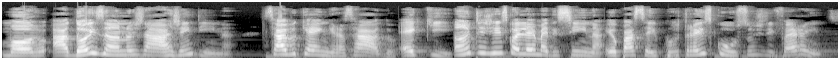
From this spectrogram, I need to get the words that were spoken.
Moro há dois anos na Argentina. Sabe o que é engraçado? É que, antes de escolher medicina, eu passei por três cursos diferentes:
